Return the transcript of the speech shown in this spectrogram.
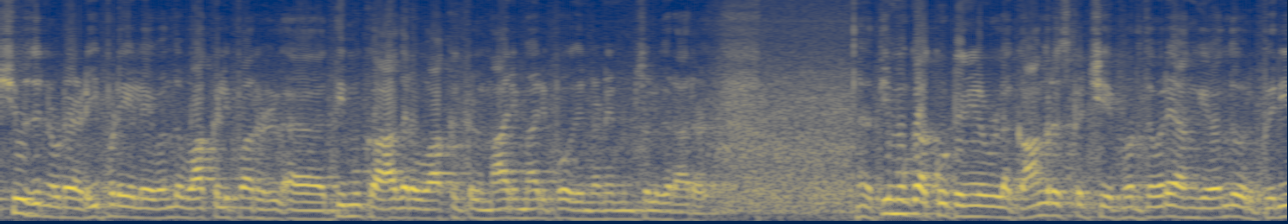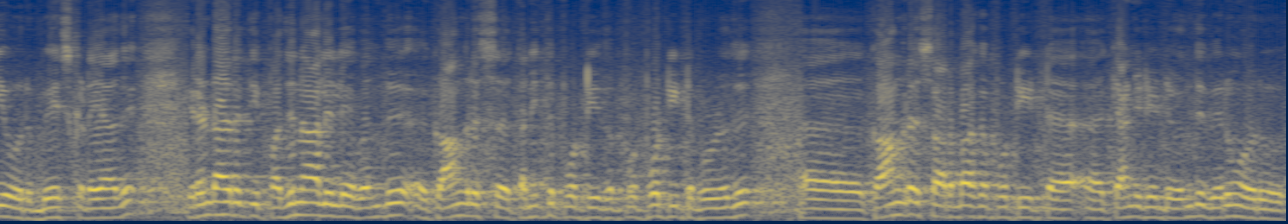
இஷ்யூஸினுடைய அடிப்படையிலே வந்து வாக்களிப்பார்கள் திமுக ஆதரவு வாக்குகள் மாறி மாறி போகின்றன என்றும் சொல்கிறார்கள். திமுக கூட்டணியில் உள்ள காங்கிரஸ் கட்சியை பொறுத்தவரை அங்கே வந்து ஒரு பெரிய ஒரு பேஸ் கிடையாது. இரண்டாயிரத்தி பதினாலிலே வந்து காங்கிரஸ் தனித்து போட்டியிட்ட போட்டியிட்ட பொழுது காங்கிரஸ் சார்பாக போட்டியிட்ட கேண்டிடேட் வந்து வெறும் ஒரு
